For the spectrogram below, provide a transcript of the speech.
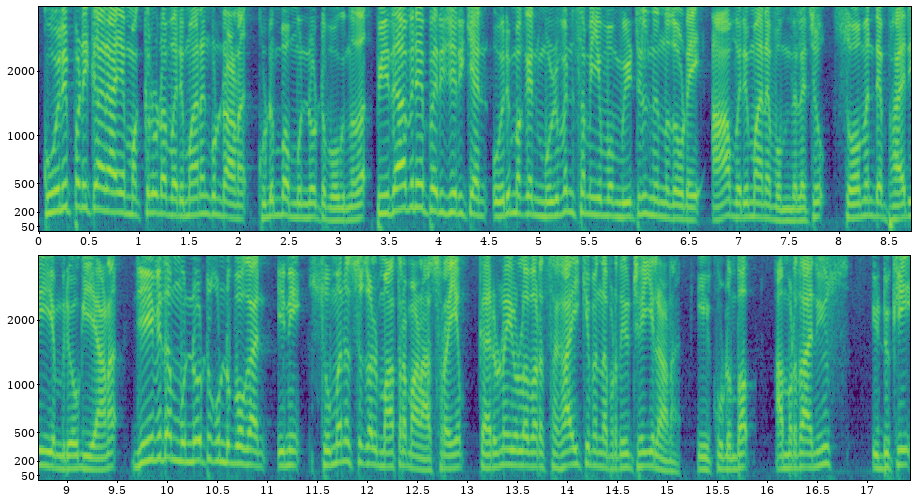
കൂലിപ്പണിക്കാരായ മക്കളുടെ വരുമാനം കൊണ്ടാണ് കുടുംബം മുന്നോട്ട് പോകുന്നത്. പിതാവിനെ പരിചരിക്കാൻ ഒരു മകൻ മുഴുവൻ സമയവും വീട്ടിൽ നിന്നതോടെ ആ വരുമാനവും നിലച്ചു. സോമന്റെ ഭാര്യയും രോഗിയാണ്. ജീവിതം മുന്നോട്ട് കൊണ്ടുപോകാൻ ഇനി സുമനസ്സുകൾ മാത്രമാണ് ആശ്രയം. കരുണയുള്ളവർ സഹായിക്കുമെന്ന പ്രതീക്ഷയിലാണ് ഈ കുടുംബം. അമൃത ന്യൂസ് ഇടുക്കി.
